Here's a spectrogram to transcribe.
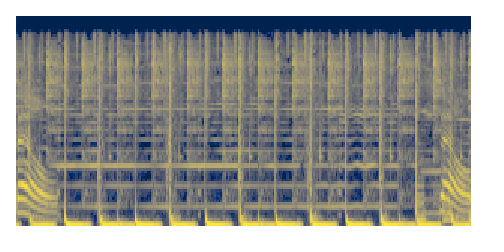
Fell. Sell.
